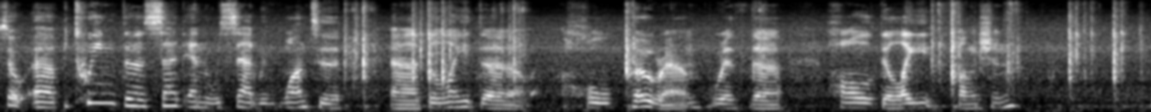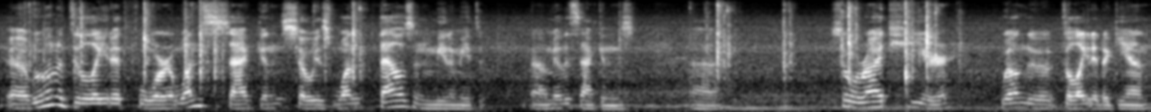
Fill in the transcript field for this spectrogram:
so uh, between the set and reset we want to uh, delay the whole program with the HAL delay function. Uh, we want to delay it for one second, so it's 1000 millimeter uh, milliseconds. So right here, we want to delay it again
